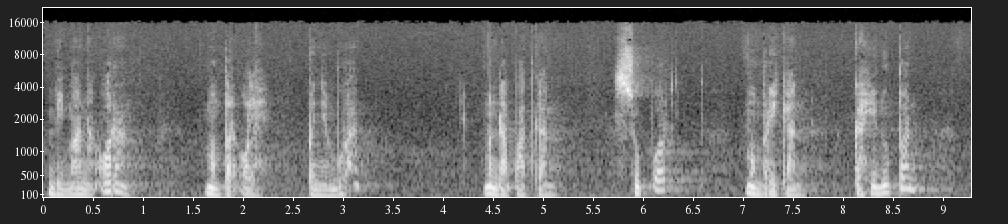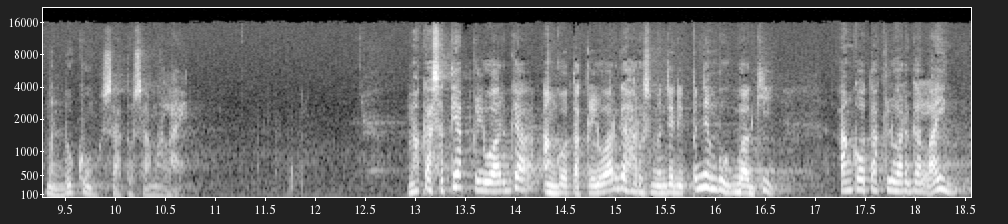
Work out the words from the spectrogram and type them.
di mana orang memperoleh penyembuhan, mendapatkan support, memberikan kehidupan, mendukung satu sama lain. Maka setiap keluarga, anggota keluarga harus menjadi penyembuh bagi anggota keluarga lain.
